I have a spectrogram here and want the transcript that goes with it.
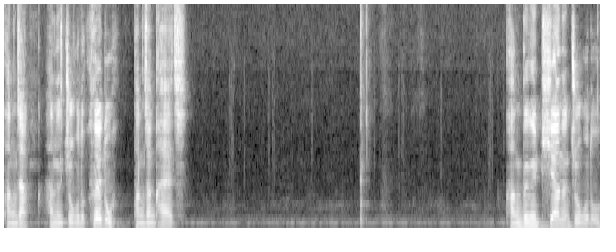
당장 하는 쪽으로. 그래도 당장 가야지. 강등을 피하는 쪽으로.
